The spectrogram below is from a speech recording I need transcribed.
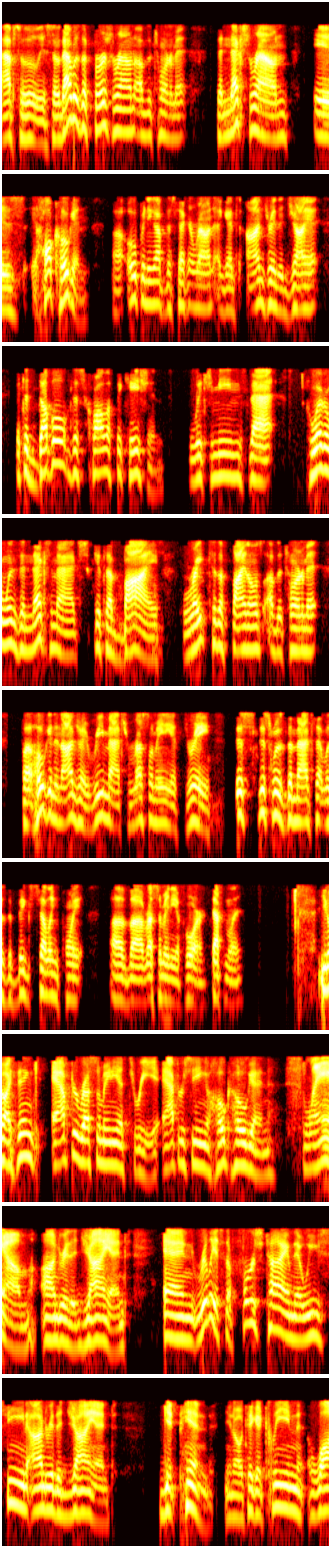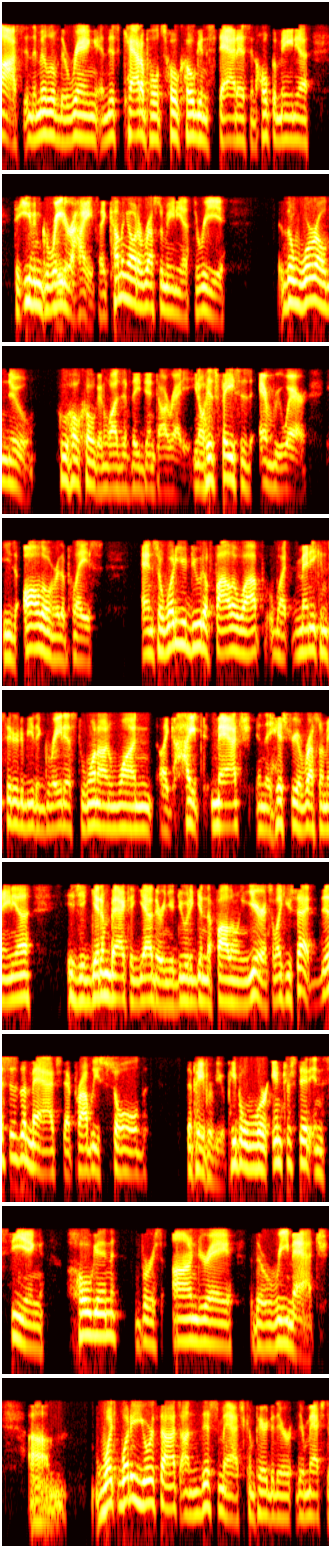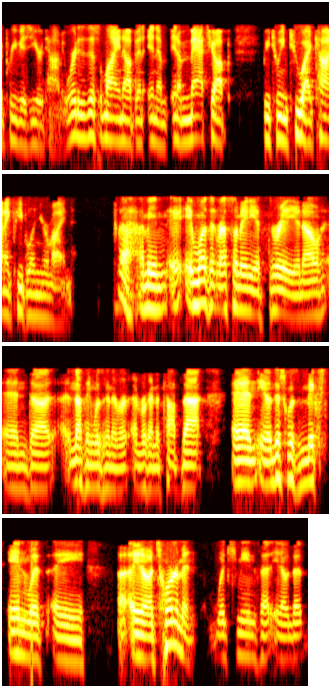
Absolutely. So that was the first round of the tournament. The next round is Hulk Hogan uh, opening up the second round against Andre the Giant. It's a double disqualification, which means that whoever wins the next match gets a bye right to the finals of the tournament. But Hogan and Andre rematch from WrestleMania 3. This this was the match that was the big selling point of uh, WrestleMania 4, definitely. You know, I think after WrestleMania 3, after seeing Hulk Hogan slam Andre the Giant, and really it's the first time that we've seen Andre the Giant get pinned, you know, take a clean loss in the middle of the ring, and this catapults Hulk Hogan's status and Hulkamania to even greater heights. Like coming out of WrestleMania 3, the world knew who Hulk Hogan was if they didn't already. You know, his face is everywhere. He's all over the place. And so what do you do to follow up what many consider to be the greatest one-on-one like hyped match in the history of WrestleMania is you get them back together and you do it again the following year. And so like you said, this is the match that probably sold the pay-per-view. People were interested in seeing Hogan versus Andre the rematch. Um, what what are your thoughts on this match compared to their their match the previous year, Tommy? Where does this line up in, in a in a matchup between two iconic people in your mind? Uh, I mean, it, it wasn't WrestleMania three, you know, and uh, nothing was gonna ever, ever going to top that. And you know, this was mixed in with a, uh, you know, a tournament, which means that you know that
